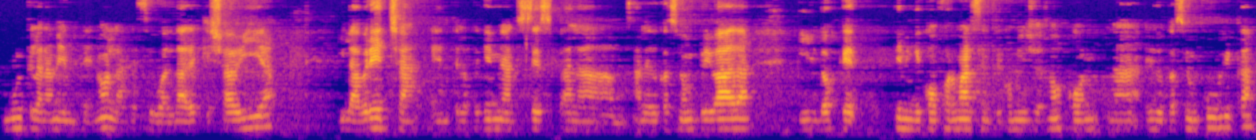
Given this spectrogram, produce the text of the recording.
muy claramente ¿no? las desigualdades que ya había y la brecha entre los que tienen acceso a la, a la educación privada y los que tienen que conformarse, entre comillas, ¿no? con la educación pública.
